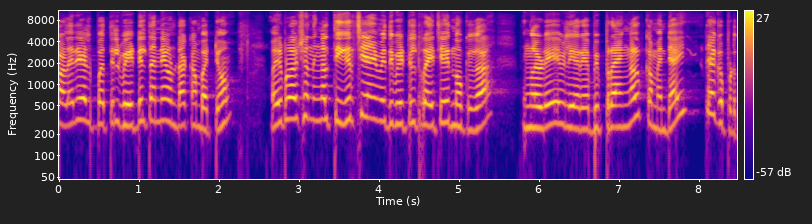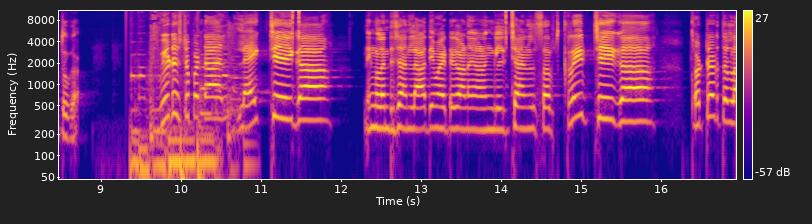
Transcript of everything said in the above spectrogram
വളരെ എളുപ്പത്തിൽ വീട്ടിൽ തന്നെ ഉണ്ടാക്കാൻ പറ്റും. ഒരു പ്രാവശ്യം നിങ്ങൾ തീർച്ചയായും ഇത് വീട്ടിൽ ട്രൈ ചെയ്ത് നോക്കുക. നിങ്ങളുടെ വിലയേറിയ അഭിപ്രായങ്ങൾ കമന്റായി രേഖപ്പെടുത്തുക. വീഡിയോ ഇഷ്ടപ്പെട്ടാൽ ലൈക്ക് ചെയ്യുക. നിങ്ങൾ എന്റെ ചാനൽ ആദ്യമായിട്ട് കാണുകയാണെങ്കിൽ ചാനൽ സബ്സ്ക്രൈബ് ചെയ്യുക. തൊട്ടടുത്തുള്ള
